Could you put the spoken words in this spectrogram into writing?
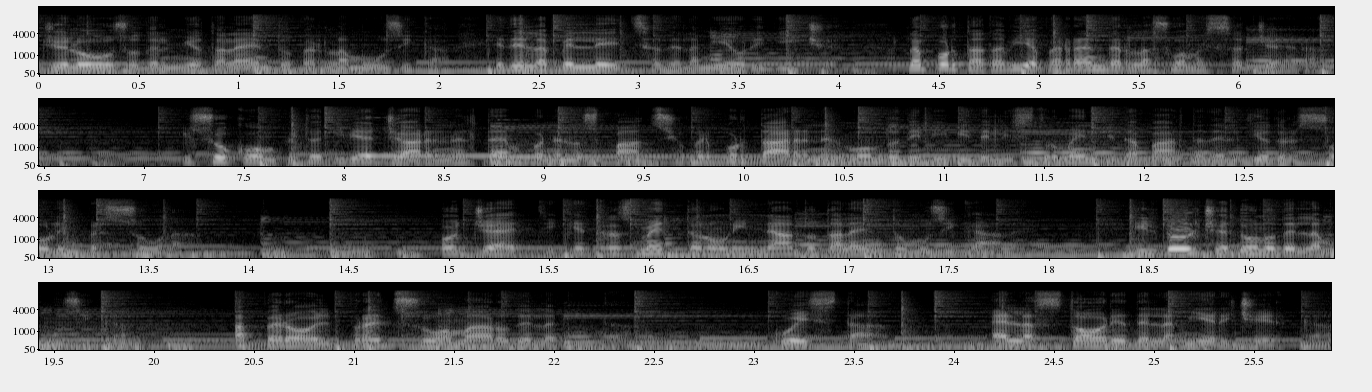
geloso del mio talento per la musica e della bellezza della mia Euridice, l'ha portata via per renderla sua messaggera. Il suo compito è di viaggiare nel tempo e nello spazio per portare nel mondo dei vivi degli strumenti da parte del dio del sole in persona. Oggetti che trasmettono un innato talento musicale. Il dolce dono della musica ha però il prezzo amaro della vita. Questa è la storia della mia ricerca.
